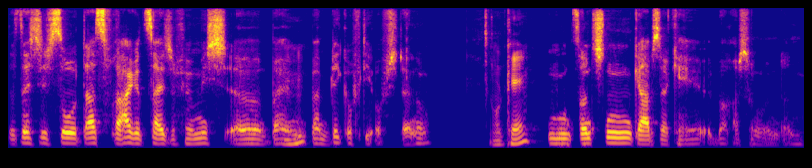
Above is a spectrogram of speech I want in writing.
tatsächlich so das Fragezeichen für mich äh, beim, Mhm. beim Blick auf die Aufstellung. Okay. Ansonsten gab es ja keine Überraschungen dann.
